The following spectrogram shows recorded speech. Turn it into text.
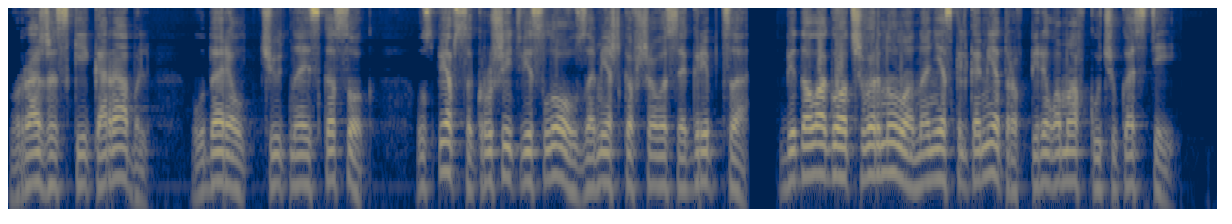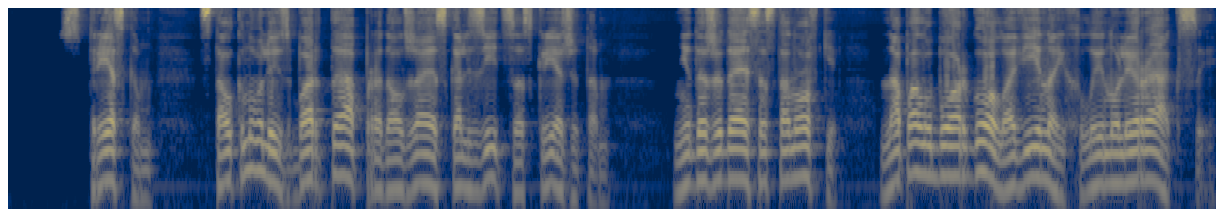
Вражеский корабль ударил чуть наискосок, успев сокрушить весло у замешкавшегося гребца. Бедолагу отшвырнуло на несколько метров, переломав кучу костей. С треском столкнулись борта, продолжая скользить со скрежетом. Не дожидаясь остановки, на палубу Арго лавиной хлынули раксы.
